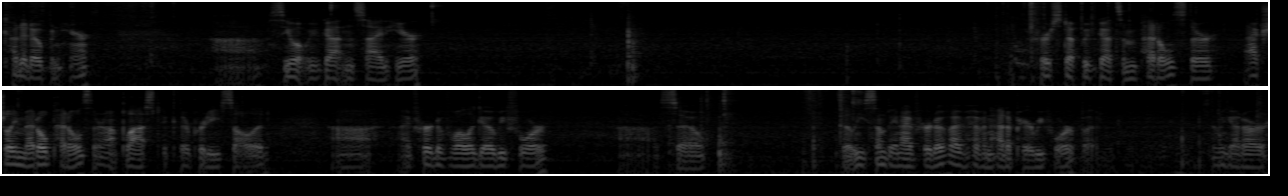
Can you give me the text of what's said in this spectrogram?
Cut it open here. Uh, see what we've got inside here. First up we've got some pedals. They're actually metal pedals. They're not plastic. They're pretty solid. Uh, I've heard of Wellgo before. Uh, so it's at least something I've heard of. I haven't had a pair before, but then we got our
